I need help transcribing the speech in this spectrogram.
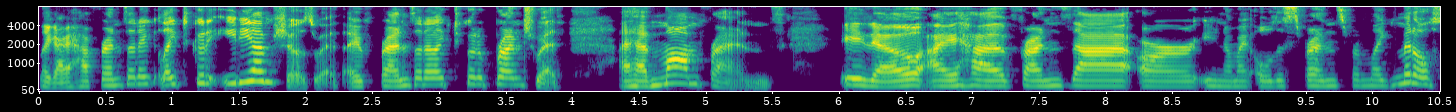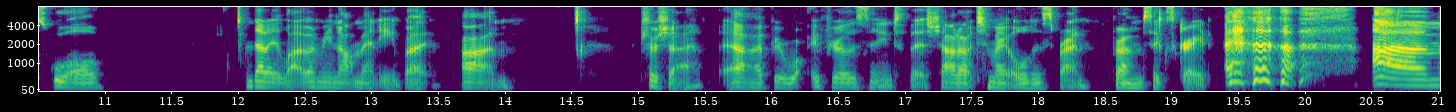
like I have friends that I like to go to EDM shows with. I have friends that I like to go to brunch with. I have mom friends. You know, I have friends that are, you know, my oldest friends from like middle school that I love. I mean, not many, but um Trisha, uh, if you're if you're listening to this, shout out to my oldest friend from sixth grade. um,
